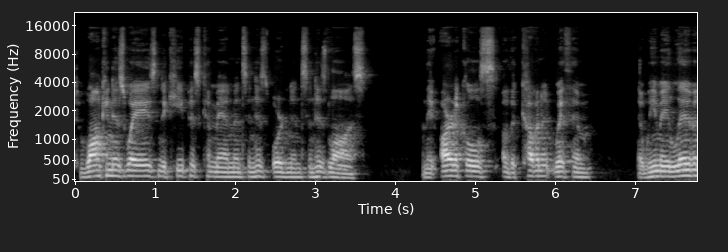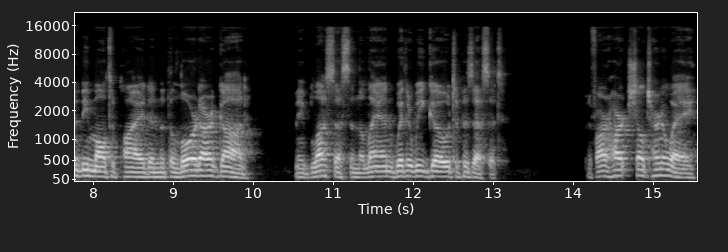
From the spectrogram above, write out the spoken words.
to walk in his ways and to keep his commandments and his ordinance and his laws and the articles of the covenant with him, that we may live and be multiplied, and that the Lord our God may bless us in the land whither we go to possess it. But if our hearts shall turn away,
